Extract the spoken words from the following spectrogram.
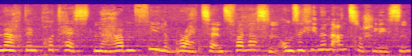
Nach den Protesten haben viele Bright Sands verlassen, um sich ihnen anzuschließen.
